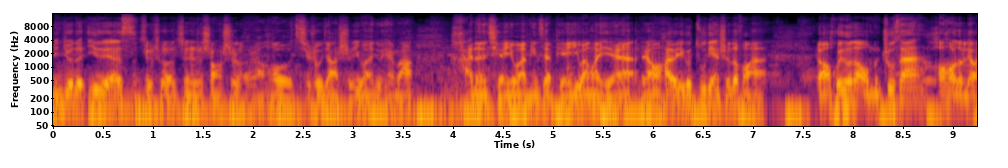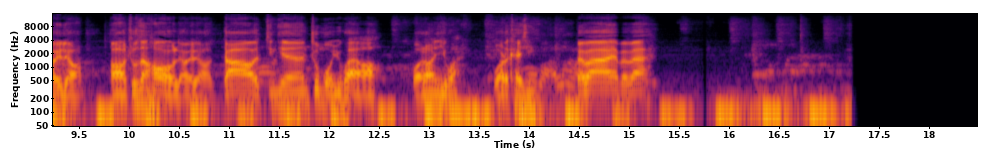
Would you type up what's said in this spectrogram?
您觉得 EZS 这车正式上市了，然后起售价十一万九千八，还能前一万名再便宜一万块钱，然后还有一个租电池的方案。然后回头呢，我们周三好好的聊一聊啊，周三好好聊一聊。大家今天周末愉快啊，晚上愉快玩的开心，拜拜拜拜。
